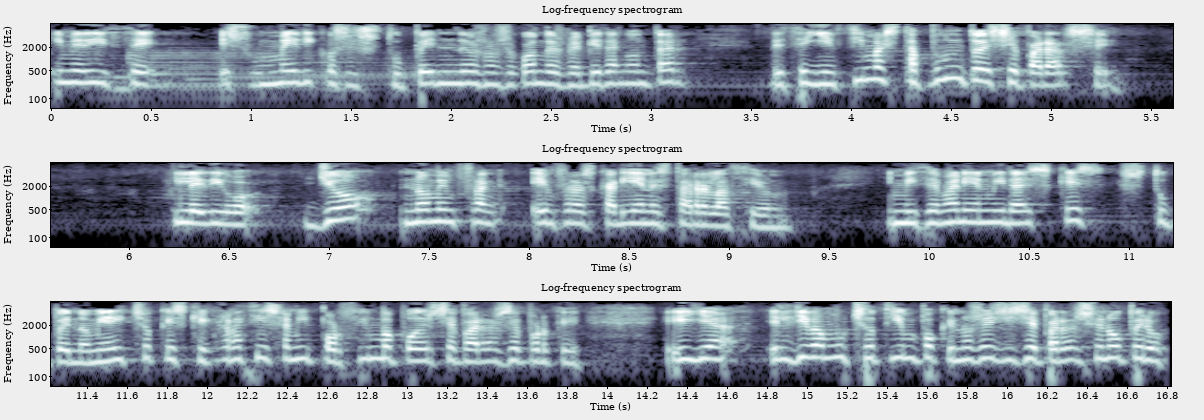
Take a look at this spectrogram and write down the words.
Y me dice, es un médico, es estupendo, no sé cuántos, me empieza a contar. Dice, y encima está a punto de separarse. Y le digo, yo no me enfrascaría en esta relación. Y me dice, Marian, mira, es que es estupendo. Me ha dicho que es que gracias a mí por fin va a poder separarse porque ella, él lleva mucho tiempo que no sé si separarse o no, pero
